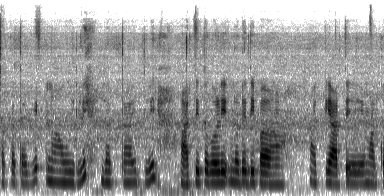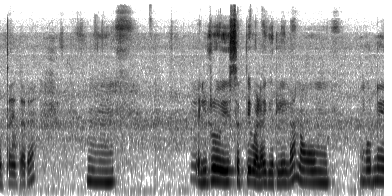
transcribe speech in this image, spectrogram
ಸಖತ್ತಾಗಿ ನಾವು ಇಲ್ಲಿ ಬರ್ತಾ ಇದ್ವಿ. ಆರತಿ ತಗೊಳ್ಳಿ. ನೋಡಿ, ದೀಪ ಹಾಕಿ ಆರತಿ ಮಾಡ್ಕೊತಾ ಇದ್ದಾರೆ. ಎಲ್ಲರೂ ಈ ಸರ್ತಿ ಒಳಗಿರಲಿಲ್ಲ. ನಾವು ಮೂರನೇ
